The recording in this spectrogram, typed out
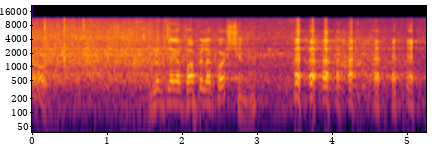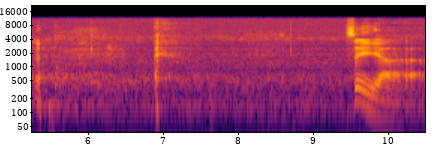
Oh, looks like a popular question, eh? See, uh,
